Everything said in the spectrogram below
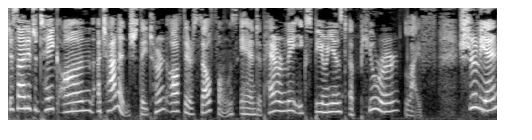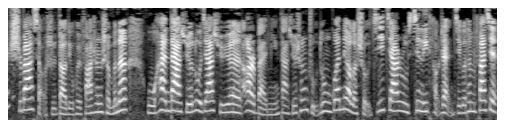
decided to take on a challenge. They turned off their cell phones and apparently experienced a purer life. 失联18小时到底会发生什么呢？武汉大学珞珈学院200名大学生主动关掉了手机，加入心理挑战。结果他们发现，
